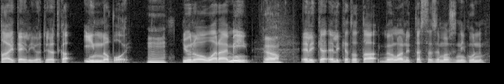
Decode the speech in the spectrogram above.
taiteilijoita, jotka innovoi. Mm. You know what I mean? Eli tota, me ollaan nyt tässä semmoisessa niin kuin –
